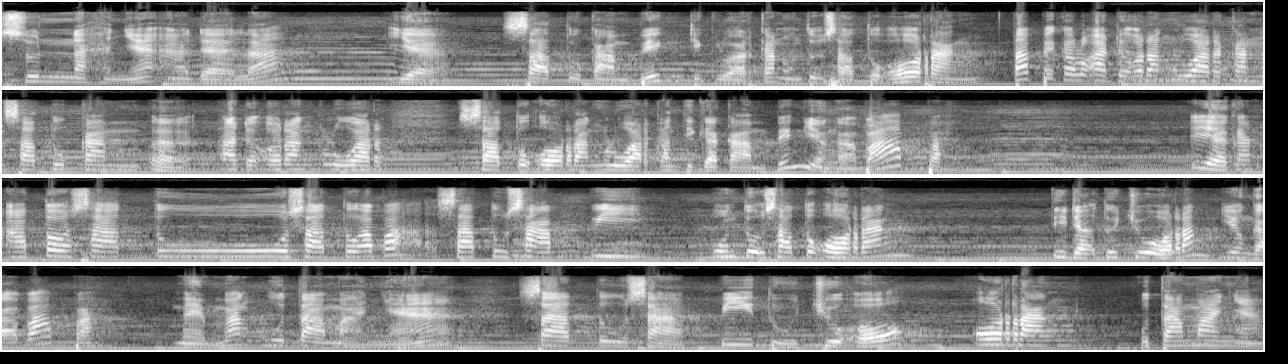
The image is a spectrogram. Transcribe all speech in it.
sunnahnya adalah ya satu kambing dikeluarkan untuk satu orang. Tapi kalau ada orang keluarkan satu kam, eh, ada orang keluar satu orang keluarkan tiga kambing ya nggak apa-apa. Iya kan? Atau satu satu apa? Satu sapi untuk satu orang tidak tujuh orang ya nggak apa-apa. Memang utamanya satu sapi tujuh oh, orang utamanya.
